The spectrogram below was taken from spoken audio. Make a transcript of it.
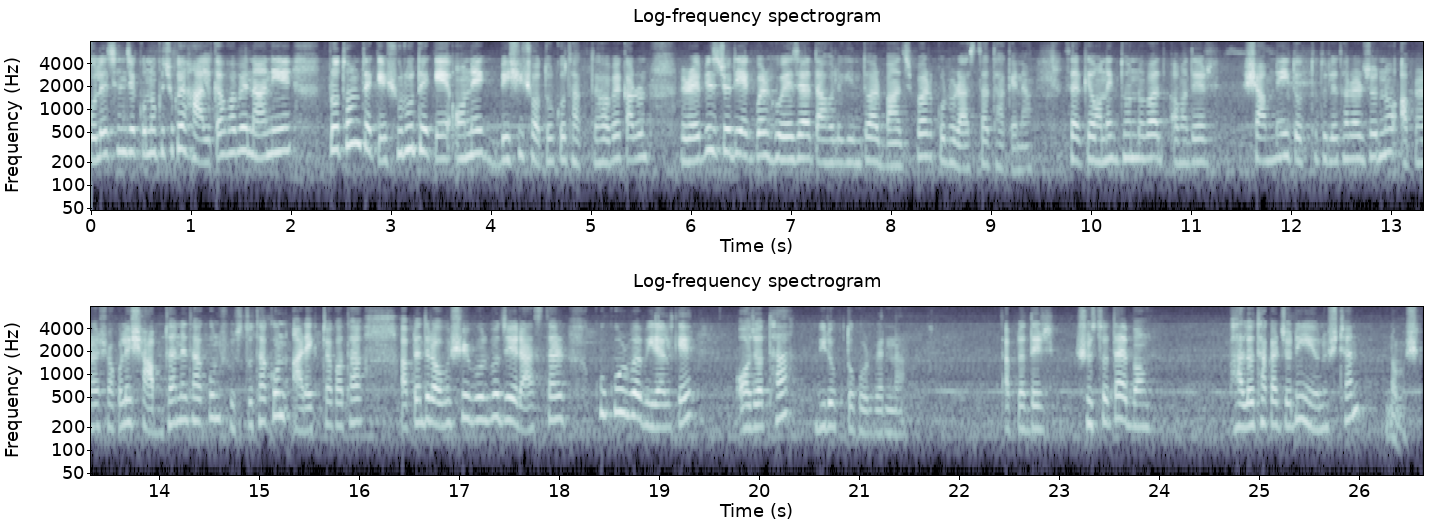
বলেছেন যে কোনো কিছুকে হালকাভাবে না নিয়ে প্রথম থেকে শুরু থেকে অনেক বেশি সতর্ক থাকতে হবে। কারণ রেবিস যদি একবার হয়ে যায় তাহলে কিন্তু আর বাঁচবার কোনো রাস্তা থাকে না। স্যারকে অনেক ধন্যবাদ আমাদের সামনে এই তথ্য তুলে ধরার জন্য। আপনারা সকলে সাবধানে থাকুন, সুস্থ থাকুন। আরেকটা কথা আপনাদের অবশ্যই বলব যে রাস্তার কুকুর বা বিড়ালকে অযথা বিরক্ত করবেন না। আপনাদের সুস্থতা এবং ভালো থাকার জন্য এই অনুষ্ঠান। নমস্কার।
